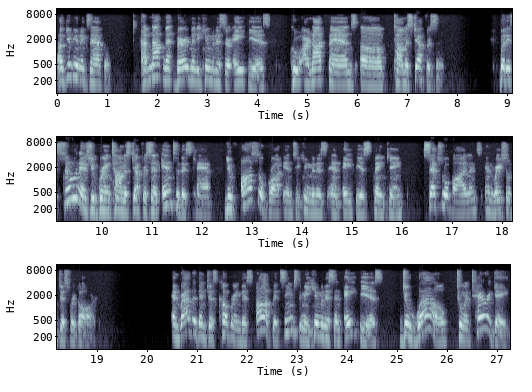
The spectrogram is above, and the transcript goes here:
I'll give you an example. I've not met very many humanists or atheists who are not fans of Thomas Jefferson. But as soon as you bring Thomas Jefferson into this camp, You've also brought into humanist and atheist thinking sexual violence and racial disregard. And rather than just covering this up, it seems to me humanists and atheists do well to interrogate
